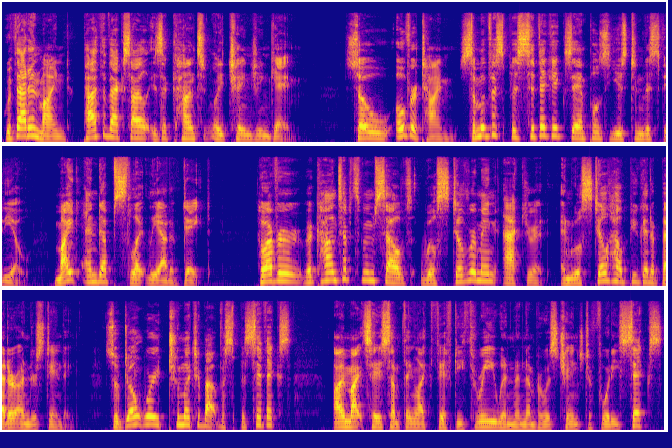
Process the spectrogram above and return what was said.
With that in mind, Path of Exile is a constantly changing game. So, over time, some of the specific examples used in this video might end up slightly out of date. However, the concepts themselves will still remain accurate and will still help you get a better understanding. So don't worry too much about the specifics, I might say something like 53 when the number was changed to 46.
